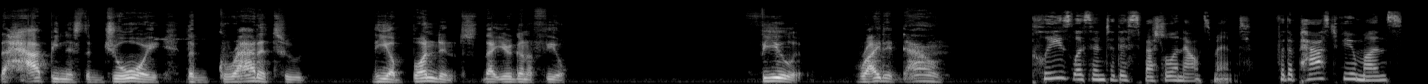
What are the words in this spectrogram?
the happiness the joy the gratitude the abundance that you're going to feel feel it. Write it down. Please listen to this special announcement. For the past few months,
